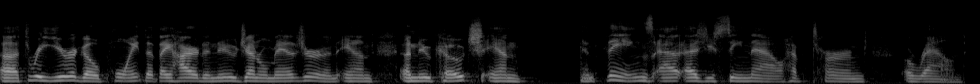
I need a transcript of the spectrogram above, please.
uh, three year ago point that they hired a new general manager and, and a new coach, and, and things, as you see now, have turned around.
